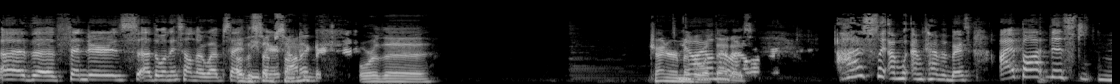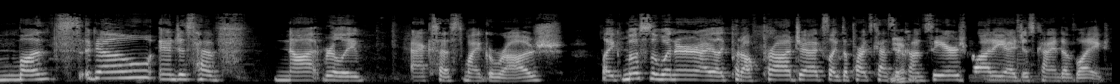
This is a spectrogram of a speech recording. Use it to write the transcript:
uh, the Fenders, uh, the one they sell on their website. Oh, the baritone subsonic or the? trying to remember I what know. that I is. Honestly, I'm I'm kind of embarrassed. I bought this months ago and just have not really accessed my garage. Like most of the winter, I like put off projects, like the Parts Caster Yep. Concierge body. I just kind of like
